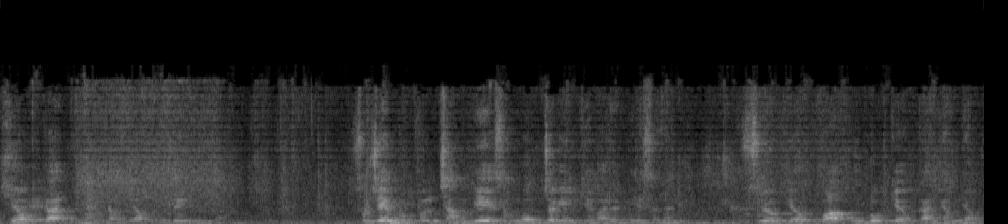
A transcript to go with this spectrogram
기업 간 협력 모델입니다. 소재 부품 장비의 성공적인 개발을 위해서는 수요기업과 공급기업 간 협력,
